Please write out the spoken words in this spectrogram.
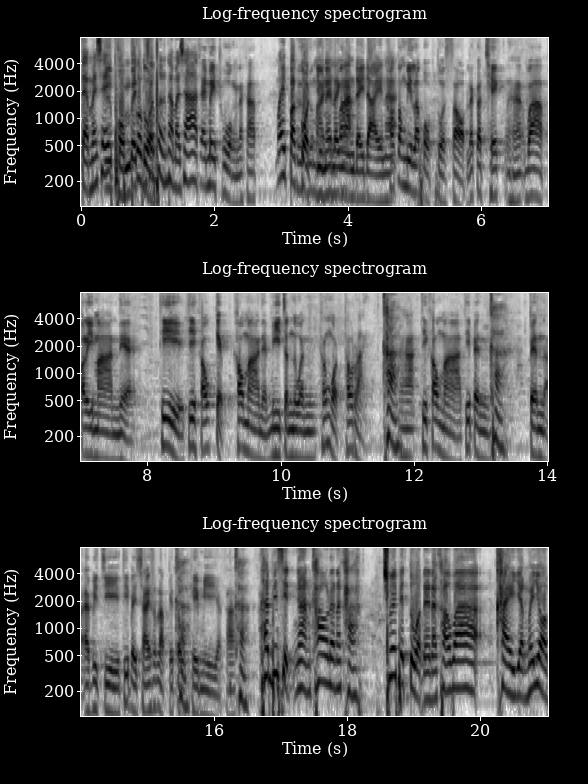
แต่ไม่ใช่คือผมไปกรมตรวจ เชื้อเพลิงธรรมชาติ ใช่ไม่ทวงนะครับ ไม่ปรากฏอยู่ในรายงานใด ๆ นะเขาต้องมีระบบตรวจสอบแล้วก็เช็คนะฮะว่าปริมาณเนี่ยที่ที่เขาเก็บเข้ามาเนี่ยมีจำนวนทั้งหมดเท่าไหร่ค่ะนะฮะที่เข้ามาที่เป็นค่ะเป็น LPG ที่ไปใช้สำหรับเปโตรค่ะ เคมีอะครับ ค่ะ ท่านพิสิทธิ์งานเข้าแล้วนะคะ ช่วยไปตรวจหน่อยนะคะว่าใครยังไม่ยอม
